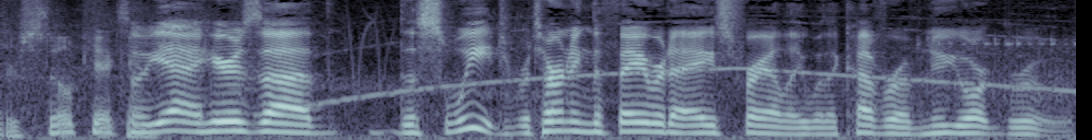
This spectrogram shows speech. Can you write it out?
They're still kicking. So yeah, here's uh, the Sweet returning the favor to Ace Frehley with a cover of New York Groove.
